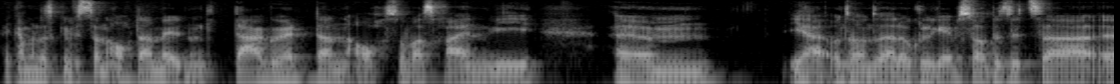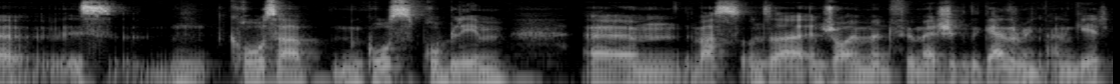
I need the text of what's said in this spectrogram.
da kann man das gewiss dann auch da melden. Und da gehört dann auch sowas rein wie, ähm, ja, unser, unser Local Game Store Besitzer äh, ist ein großer, ein großes Problem ähm, was unser Enjoyment für Magic the Gathering angeht.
